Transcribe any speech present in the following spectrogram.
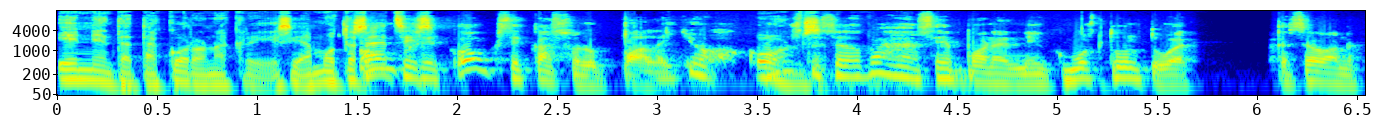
ennen tätä koronakriisiä. Mutta onko, siis... se, onko se kasvanut paljon? On se. se on vähän semmoinen, niin kuin musta tuntuu, että se on –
